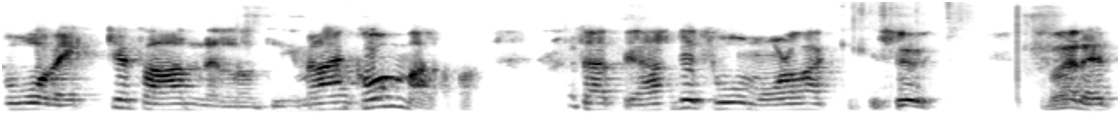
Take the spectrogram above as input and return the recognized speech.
två veckor för han eller någonting, men han kom i alla fall. Så att vi hade två målvakter till slut. Det var rätt,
